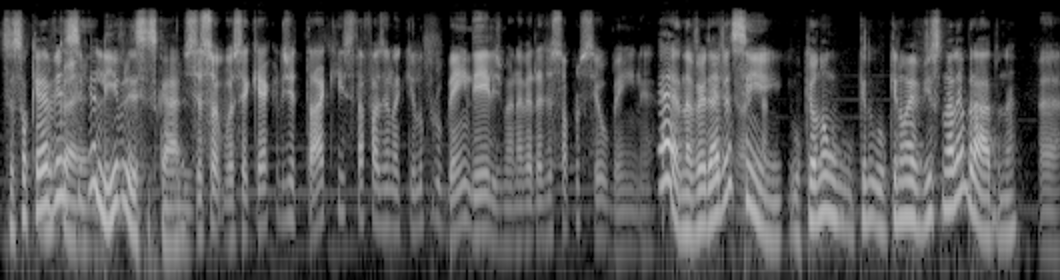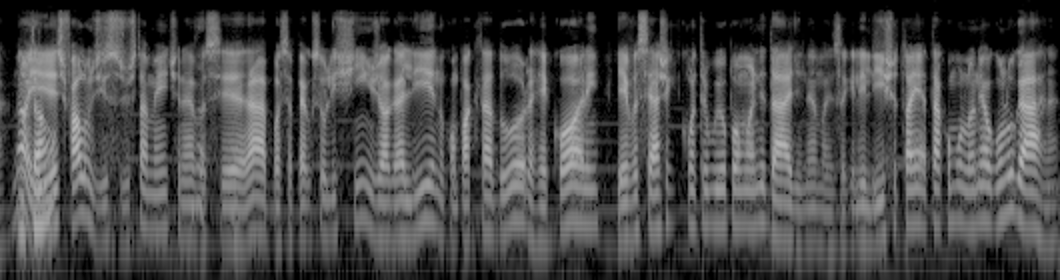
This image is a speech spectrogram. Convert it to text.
Você só quer ver, se ver livre desses caras. Você, só, você quer acreditar que está fazendo aquilo pro bem deles, mas na verdade é só pro seu bem, né? É, na verdade, assim, o que, eu não, o que, o que não é visto não é lembrado, né? É. Não, então... e eles falam disso justamente, né? Você, ah, você pega o seu lixinho, joga ali no compactador, recolhem, e aí você acha que contribuiu para a humanidade, né? Mas aquele lixo tá, tá acumulando em algum lugar, né?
